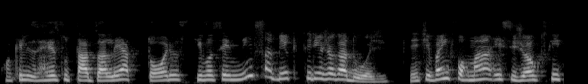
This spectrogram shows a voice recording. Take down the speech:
com aqueles resultados aleatórios que você nem sabia que teria jogado hoje. A gente vai informar esses jogos que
